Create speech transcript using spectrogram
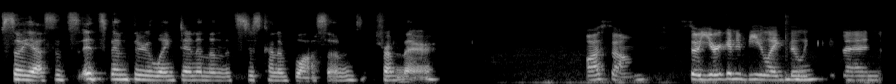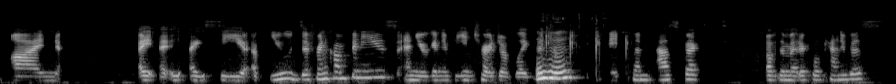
so yes it's it's been through linkedin and then it's just kind of blossomed from there. Awesome so you're going to be like the mm-hmm on I, I, I, see a few different companies and you're going to be in charge of like the mm-hmm. aspects of the medical cannabis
